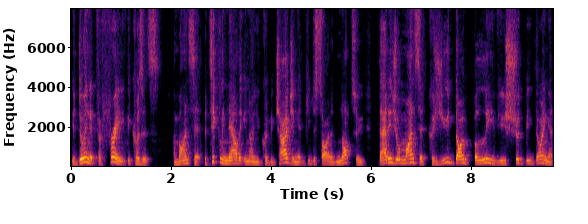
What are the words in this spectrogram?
You're doing it for free because it's a mindset, particularly now that you know you could be charging it. If you decided not to, that is your mindset because you don't believe you should be doing it.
